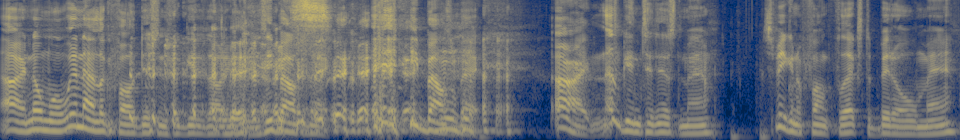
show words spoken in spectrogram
All right, no more. We're not looking for auditions for Giz Audio here. He bounced back. he bounced back. All right, let's get into this, man. Speaking of Funk Flex, the bitter old man.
